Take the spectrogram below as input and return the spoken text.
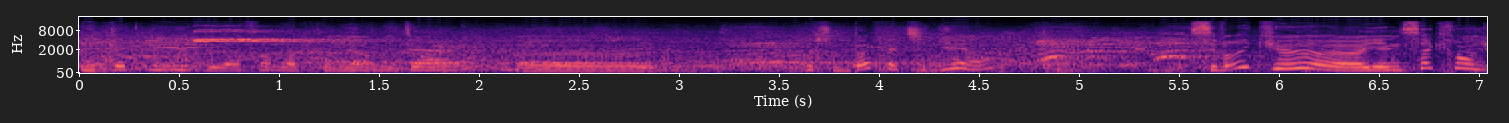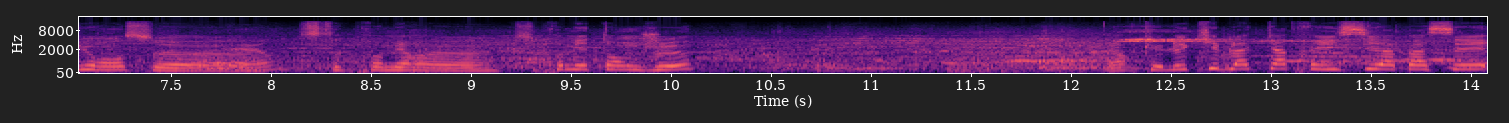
À 4 minutes de la fin de la première mi-temps, euh, elles sont pas fatiguées. Hein. C'est vrai qu'il y a une sacrée endurance euh, Ouais, hein. cette première, euh, ce premier temps de jeu. Alors que Lucky Black Cat réussit à passer.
